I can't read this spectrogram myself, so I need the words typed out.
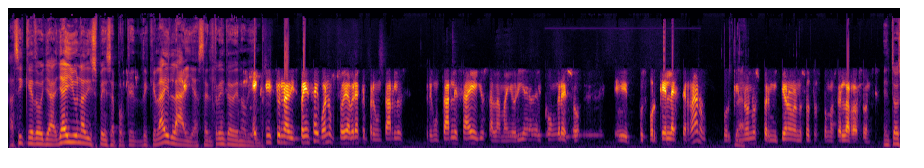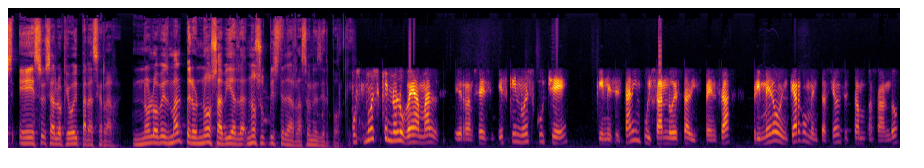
así quedó ya. Ya hay una dispensa, porque de que la hay, la hay hasta el 30 de noviembre. Existe una dispensa y bueno, pues hoy habría que preguntarles, preguntarles a ellos, a la mayoría del Congreso, eh, pues ¿por qué la externaron? Porque no nos permitieron a nosotros conocer las razones. Entonces, eso es a lo que voy para cerrar. No lo ves mal, pero no sabías, no supiste las razones del por qué. Pues no es que no lo vea mal, eh, Ramsés, es que no escuché quienes están impulsando esta dispensa, primero en qué argumentación se están basando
